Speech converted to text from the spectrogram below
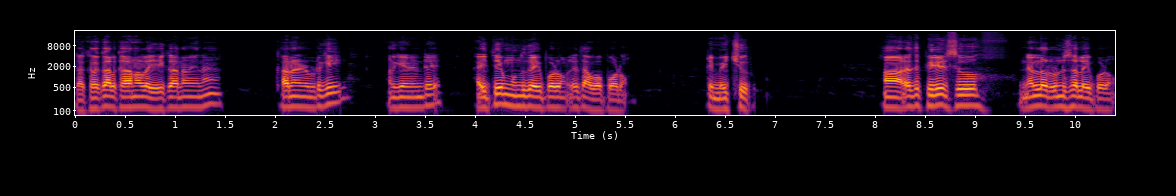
రకరకాల కారణాలు ఏ కారణమైనా కారణం అయినప్పటికీ మనకి ఏంటంటే అయితే ముందుగా అయిపోవడం లేదా అవ్వపోవడం అంటే మెచ్యూర్. లేకపోతే పీరియడ్స్ నెలలో రెండుసార్లు అయిపోవడం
